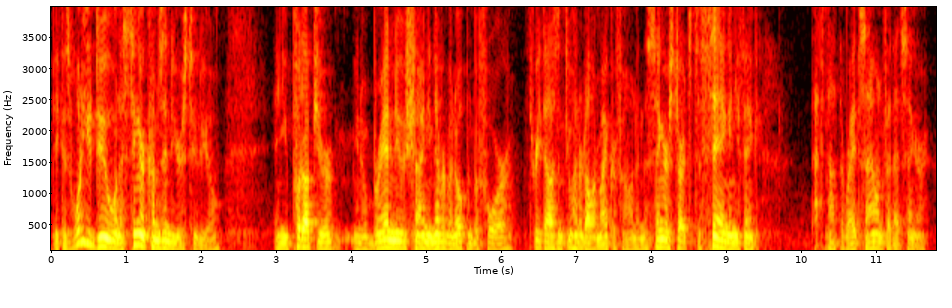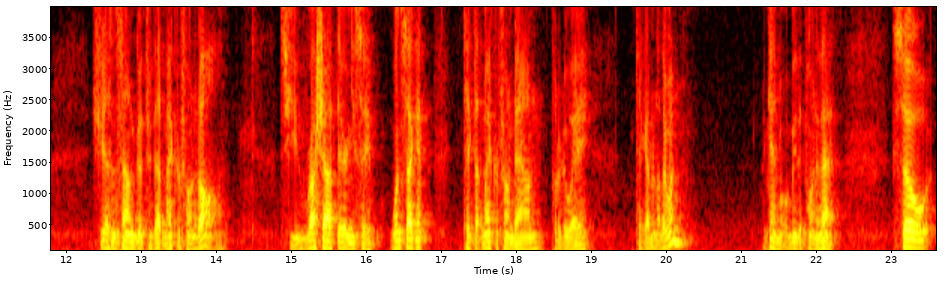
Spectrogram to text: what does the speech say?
Because what do you do when a singer comes into your studio and you put up your you know, brand new, shiny, never been opened before, $3,200 microphone, and the singer starts to sing, and you think, that's not the right sound for that singer. She doesn't sound good through that microphone at all. So you rush out there and you say, one second, take that microphone down, put it away, take out another one? Again, what would be the point of that? So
